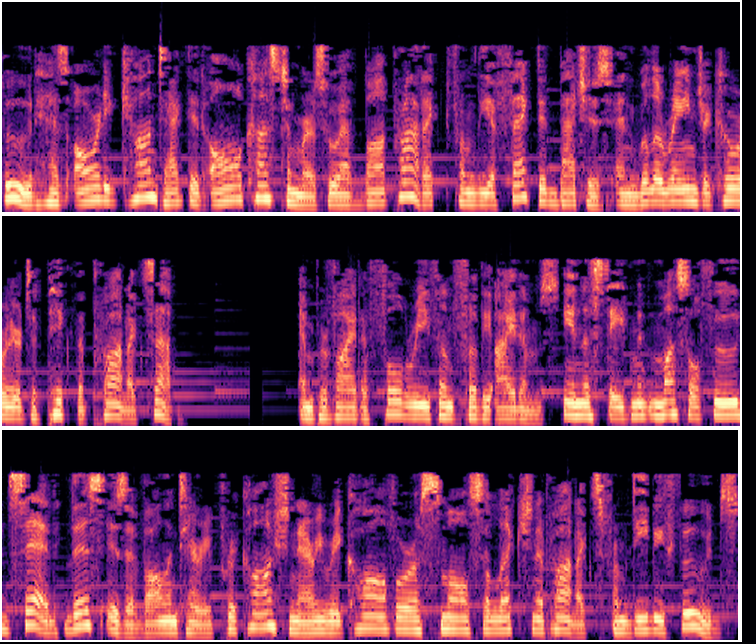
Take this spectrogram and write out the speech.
Food has already contacted all customers who have bought product from the affected batches and will arrange a courier to pick the products up and provide a full refund for the items. In a statement Muscle Food said, this is a voluntary precautionary recall for a small selection of products from DB Foods.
